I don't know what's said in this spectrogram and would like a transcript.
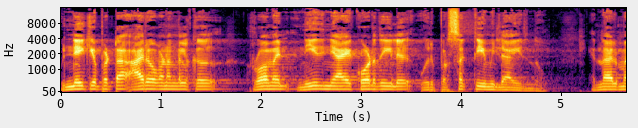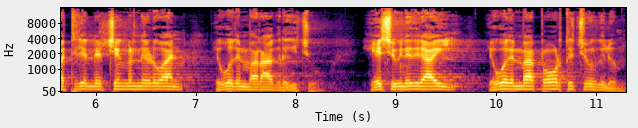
ഉന്നയിക്കപ്പെട്ട ആരോപണങ്ങൾക്ക് റോമൻ നീതിന്യായ കോടതിയിൽ ഒരു പ്രസക്തിയുമില്ലായിരുന്നു. എന്നാൽ മറ്റു ചില ലക്ഷ്യങ്ങൾ നേടുവാൻ യഹൂദന്മാർ ആഗ്രഹിച്ചു. യേശുവിനെതിരായി യഹൂദന്മാർ പ്രവർത്തിച്ചുവെങ്കിലും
